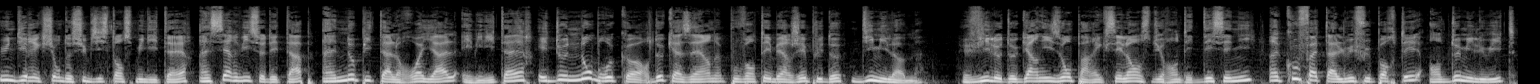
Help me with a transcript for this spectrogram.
une direction de subsistance militaire, un service d'étape, un hôpital royal et militaire et de nombreux corps de casernes pouvant héberger plus de 10 000 hommes. Ville de garnison par excellence durant des décennies, un coup fatal lui fut porté en 2008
